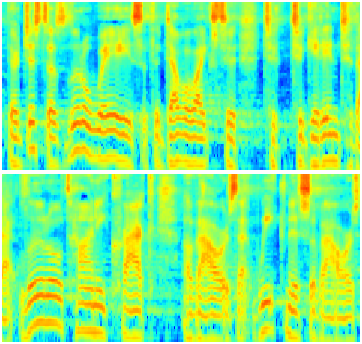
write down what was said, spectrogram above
There are just those little ways that the devil likes to, to, to get into that little tiny crack of ours, that weakness of ours,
